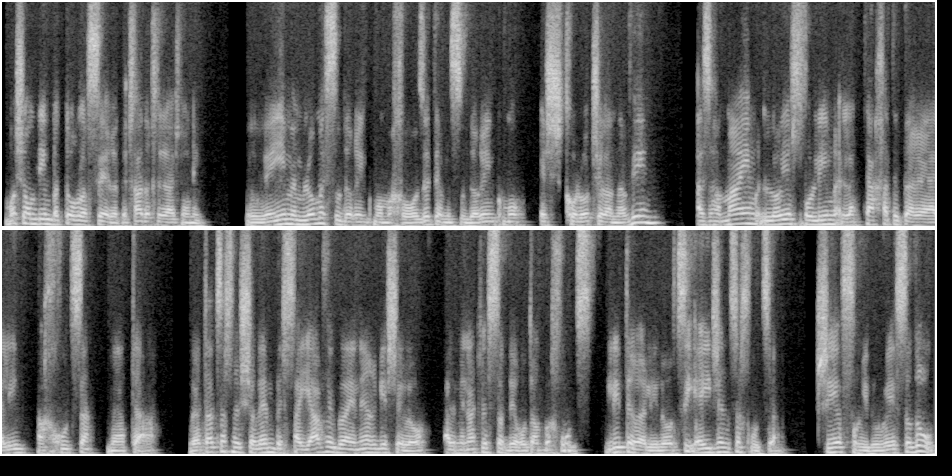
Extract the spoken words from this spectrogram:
כמו שעומדים בתור לסרט, אחד אחרי השני. ואם הם לא מסודרים כמו מחרוזת, הם מסודרים כמו אשכולות של ענבים, אז המים לא יכולים לקחת את הרעלים החוצה מהתא. והתא צריך לשלם בחייו ובאנרגיה שלו על מנת לסדר אותם בחוץ. literally, להוציא agents החוצה, שיפרידו ויסדרו.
